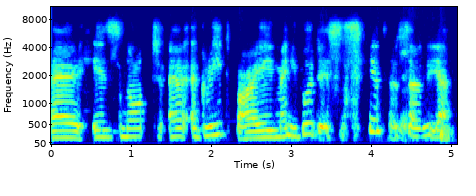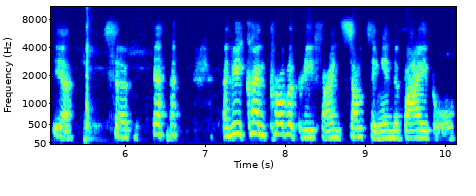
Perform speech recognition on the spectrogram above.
uh, is not uh, agreed by many Buddhists. so yeah, yeah. So and we can probably find something in the Bible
